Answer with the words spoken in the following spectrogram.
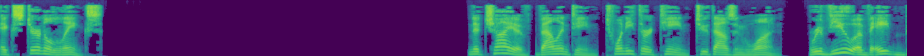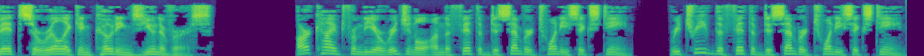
External links Nechayev, Valentin 2013 2001. Review of 8-bit Cyrillic encodings Universe. Archived from the original on 5 December 2016. Retrieved 5 December 2016.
